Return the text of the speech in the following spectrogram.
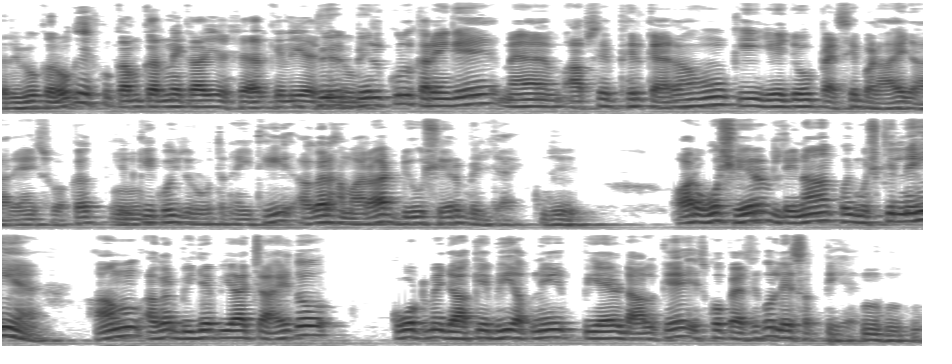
रिव्यू करोगे इसको कम करने का या शहर के लिए बिल- बिल्कुल करेंगे। मैं आपसे फिर कह रहा हूँ कि ये जो पैसे बढ़ाए जा रहे हैं इस वक्त हम्म। इनकी कोई ज़रूरत नहीं थी। अगर हमारा ड्यू शेयर मिल जाए जी। और वो शेयर लेना कोई मुश्किल नहीं है हम अगर बीजेपी आज चाहे तो कोर्ट में जाके भी अपनी पीएल डाल के इसको पैसे को ले सकती है। हम्म, हम्म,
